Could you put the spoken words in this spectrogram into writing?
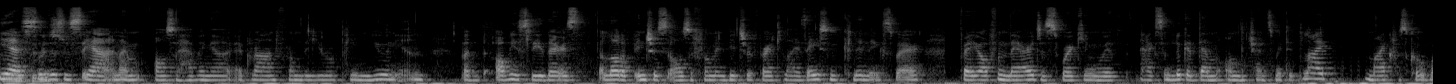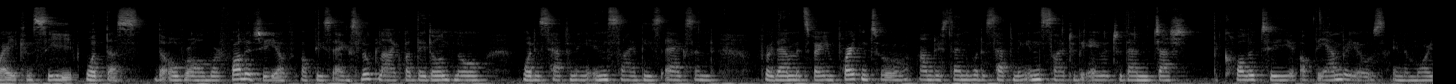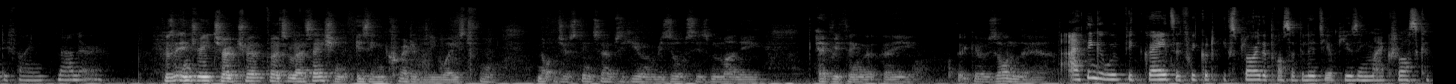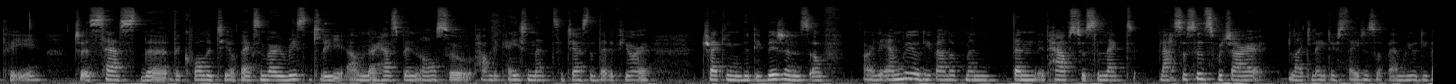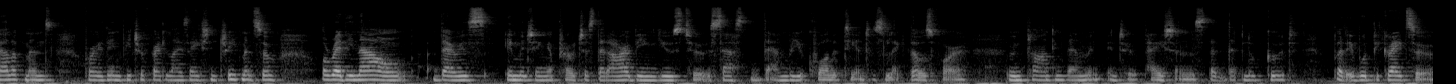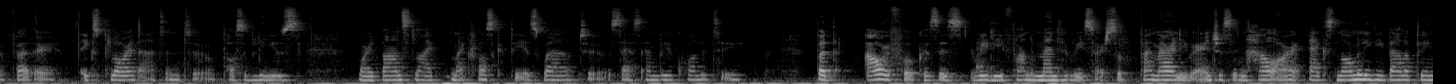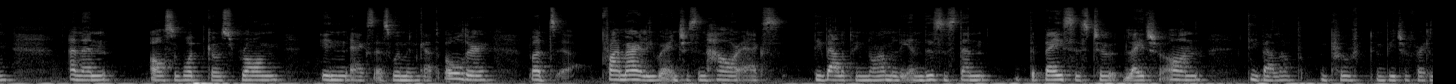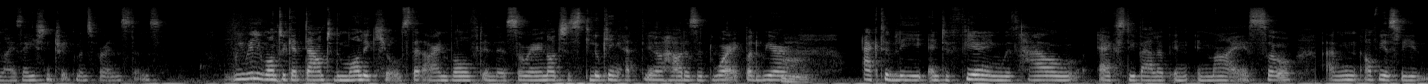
Yes, so this is yeah, and I'm also having a, a grant from the European Union. But obviously, there's a lot of interest also from in vitro fertilization clinics, where very often they are just working with eggs and look at them on the transmitted light microscope, where you can see what does the overall morphology of, of these eggs look like, but they don't know what is happening inside these eggs. And for them, it's very important to understand what is happening inside to be able to then judge the quality of the embryos in a more defined manner. Because in vitro fertilization is incredibly wasteful, not just in terms of human resources, money, everything that they that goes on there. I think it would be great if we could explore the possibility of using microscopy to assess the, the quality of eggs. And very recently, um, there has been also publication that suggested that if you're tracking the divisions of early embryo development, then it helps to select blastocysts, which are like later stages of embryo development for the in vitro fertilization treatment. So already now there is imaging approaches that are being used to assess the embryo quality and to select those for implanting them in, into patients that, that look good. But it would be great to further explore that and to possibly use more advanced light microscopy as well to assess embryo quality. But our focus is really fundamental research. So primarily we're interested in how are eggs normally developing and then also what goes wrong in eggs as women get older. But primarily we're interested in how are eggs developing normally and this is then the basis to later on develop improved in vitro fertilization treatments for instance we really want to get down to the molecules that are involved in this so we're not just looking at you know how does it work but we are mm actively interfering with how eggs develop in, in mice. So, I mean, obviously,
